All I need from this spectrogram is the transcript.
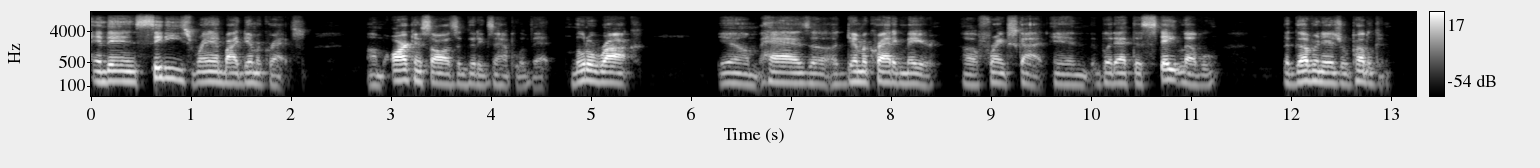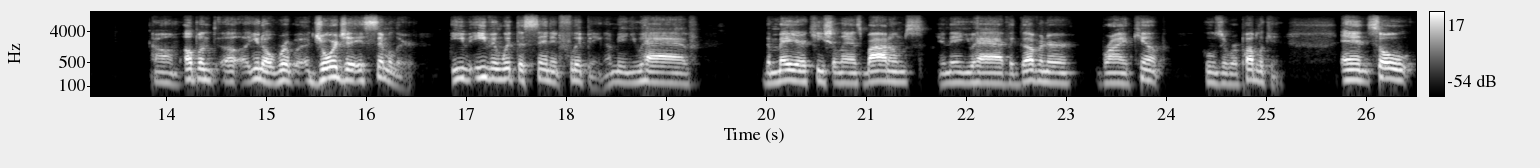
and then cities ran by Democrats. Um, Arkansas is a good example of that. Little Rock um, has a, a, Democratic mayor, uh, Frank Scott, and but at the state level, the governor is Republican. Um, up on uh, you know Re- Georgia is similar, even even with the Senate flipping. I mean, you have the mayor Keisha Lance Bottoms, and then you have the governor Brian Kemp, who's a Republican. And so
